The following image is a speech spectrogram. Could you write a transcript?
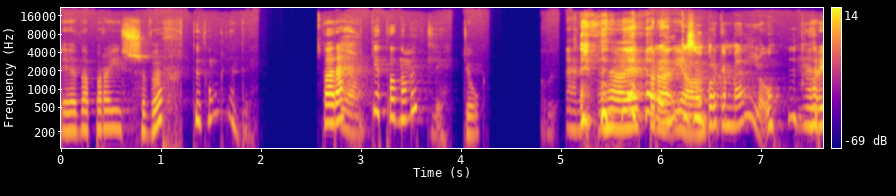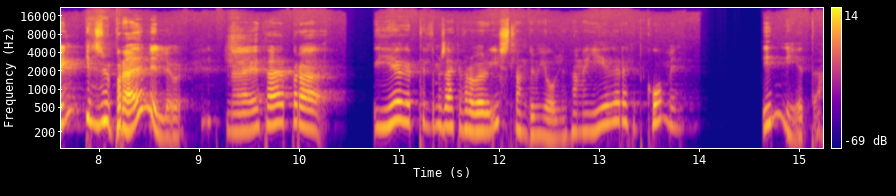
Eða bara í svörtu þunglindi það er ekkert þarna á milli. Jók. en það er bara engi já, sem bara melló það er enginn sem er bara eðlilegur. Nei það er bara ég er til dæmis ekki að fara að vera í Íslandi um jólinn þannig að ég er ekkert komin inn í þetta.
